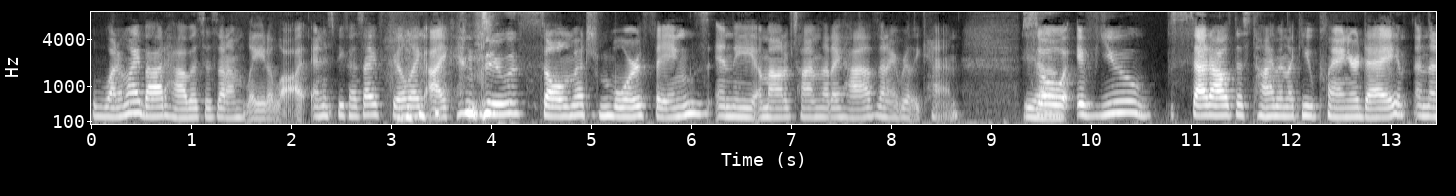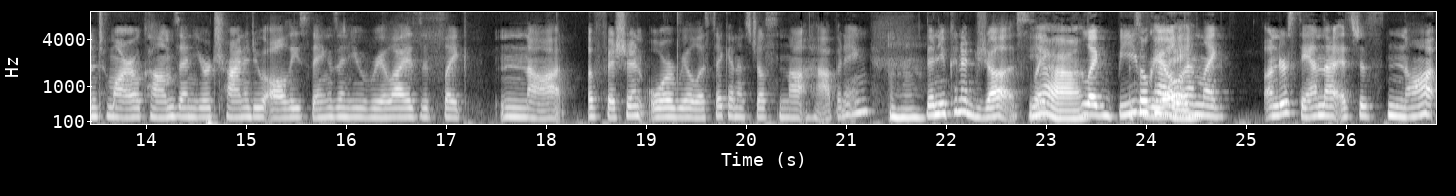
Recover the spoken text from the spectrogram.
one of my bad habits is that I'm late a lot. And it's because I feel like I can do so much more things in the amount of time that I have than I really can. Yeah. So if you set out this time and like you plan your day and then tomorrow comes and you're trying to do all these things and you realize it's like not efficient or realistic and it's just not happening, mm-hmm. then you can adjust. Like, yeah. Like be okay. real and like understand that it's just not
